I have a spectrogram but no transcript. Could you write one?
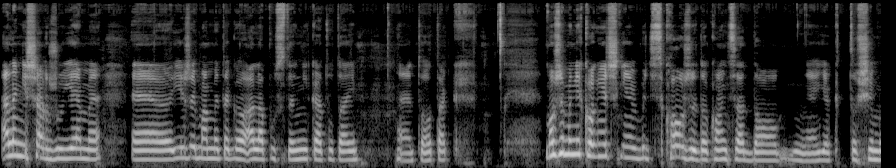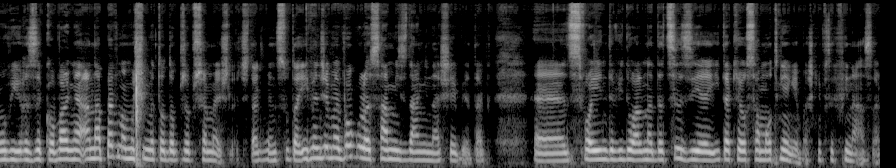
ale nie szarżujemy. E, jeżeli mamy tego ala pustelnika tutaj, e, to tak możemy niekoniecznie być skorzy do końca do, jak to się mówi, ryzykowania, a na pewno musimy to dobrze przemyśleć, tak? Więc tutaj i będziemy w ogóle sami zdani na siebie, tak? E, swoje indywidualne decyzje i takie osamotnienie właśnie w tych finansach.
